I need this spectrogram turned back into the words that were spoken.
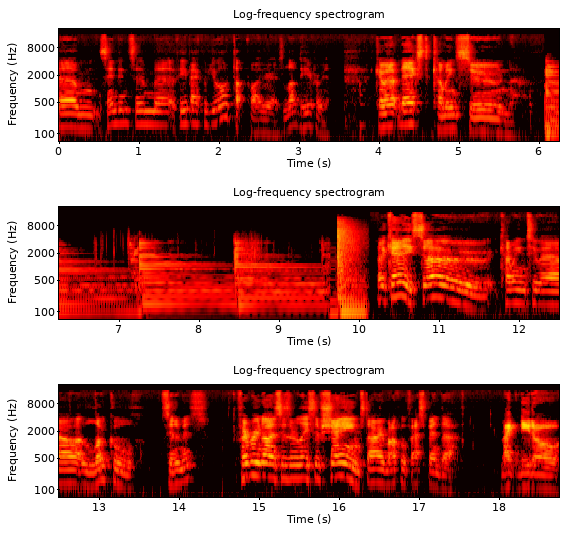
Um, send in some uh, feedback of your top five heroes. Love to hear from you. Coming up next, coming soon. Okay, so coming to our local cinemas. February 9th is the release of Shame, starring Michael Fassbender. Magneto.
